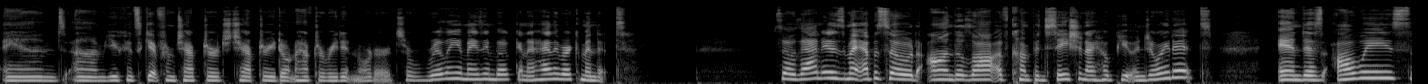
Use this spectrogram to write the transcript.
And um, you can skip from chapter to chapter. You don't have to read it in order. It's a really amazing book, and I highly recommend it. So, that is my episode on the law of compensation. I hope you enjoyed it. And as always,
